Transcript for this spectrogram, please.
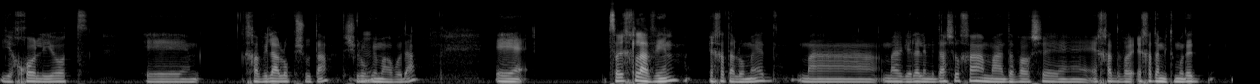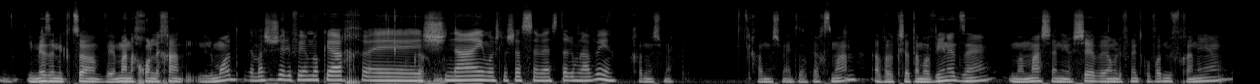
יכול להיות אה, חבילה לא פשוטה, בשילוב Mhm. עם העבודה. אה, צריך להבין איך אתה לומד, מה, מה הרגלי הלמידה שלך, מה הדבר ש... איך, הדבר, איך אתה מתמודד עם איזה מקצוע ומה נכון לך ללמוד, זה משהו שלפעמים לוקח אה. שניים או שלושה סמסטרים להבין. חד משמעית. חד משמעית, זה לוקח זמן, אבל כשאתה מבין את זה, ממש אני יושב היום לפני תקופות מבחנים,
